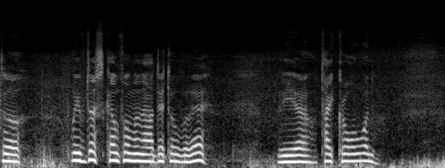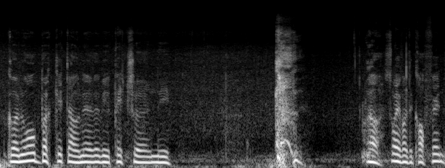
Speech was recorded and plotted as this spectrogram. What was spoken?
So we've just come from an adit over there, the uh, Tycro one. Got an old bucket down there, be a picture in the... oh, sorry about the coughing.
